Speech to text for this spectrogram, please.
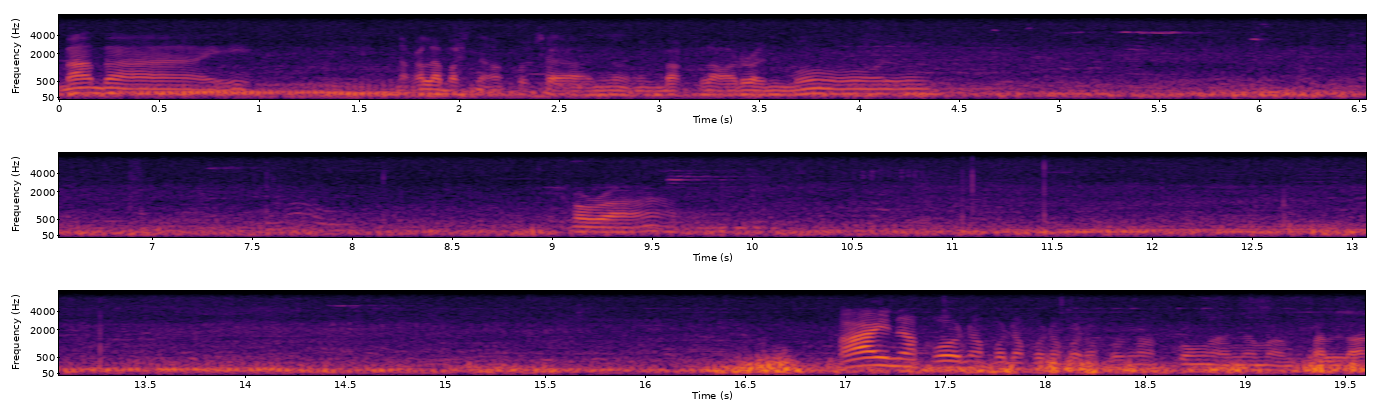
Bye-bye. Nakalabas na ako sa ano, Baclaran Mall. Sarap. Ay, nako, nako, nako, nako, nako, nako nga naman pala.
